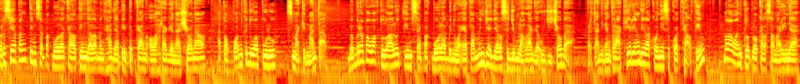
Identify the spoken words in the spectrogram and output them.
Persiapan tim sepak bola Kaltim dalam menghadapi Pekan Olahraga Nasional atau PON ke-20 semakin mantap. Beberapa waktu lalu tim sepak bola Benua Eta menjajal sejumlah laga uji coba. Pertandingan terakhir yang dilakoni skuad Kaltim melawan klub lokal Samarinda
